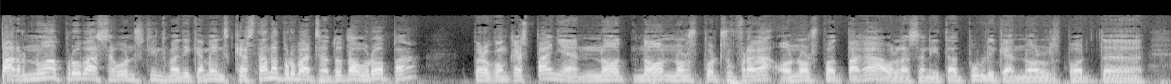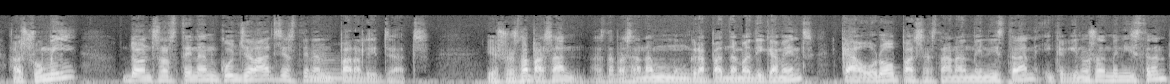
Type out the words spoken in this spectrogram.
per no aprovar segons quins medicaments que estan aprovats a tota Europa, però com que Espanya no, no, no els pot sufragar o no els pot pagar o la sanitat pública no els pot eh, assumir, doncs els tenen congelats i els tenen mm. paralitzats. I això està passant. Està passant amb un grapat de medicaments que a Europa s'estan administrant i que aquí no s'administren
